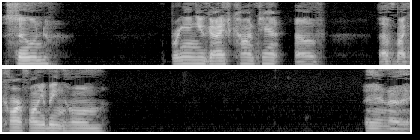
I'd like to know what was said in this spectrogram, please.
soon bringing you guys content of of my car finally being home. And uh,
